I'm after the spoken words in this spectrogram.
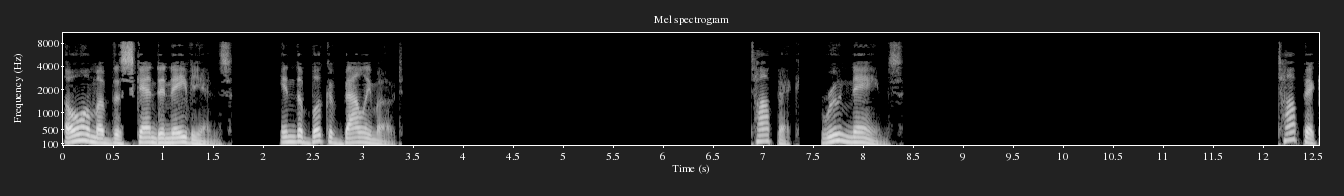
Ogham of the Scandinavians, in the Book of Ballymote. Topic: Rune names Topic:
